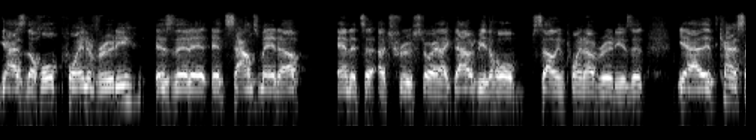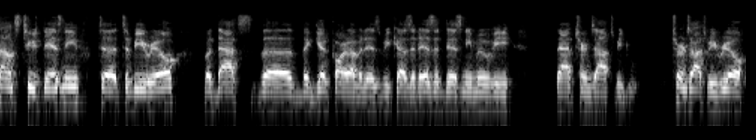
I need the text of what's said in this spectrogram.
guys, the whole point of Rudy is that it, it sounds made up and it's a, a true story. Like that would be the whole selling point of Rudy is it, yeah, it kind of sounds too Disney to, to be real, but that's the, the good part of it is because it is a Disney movie that turns out to be, turns out to be real.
